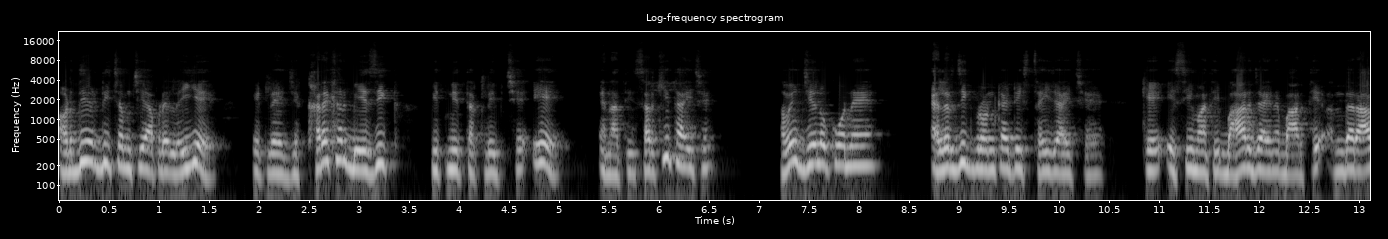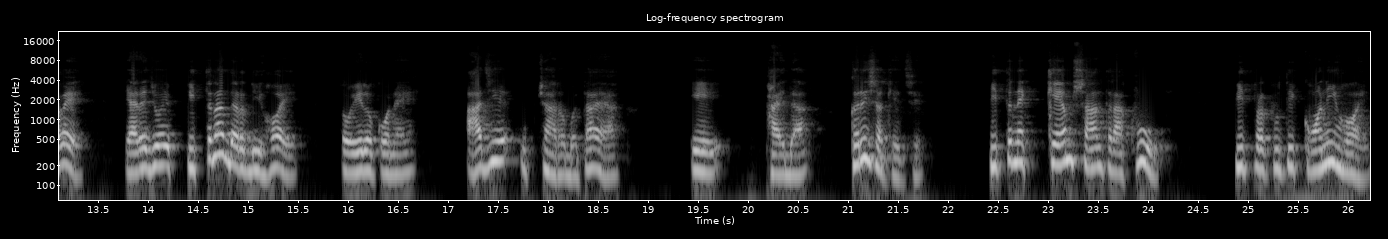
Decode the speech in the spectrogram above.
અડધી અડધી ચમચી આપણે લઈએ, એટલે જે ખરેખર બેઝિક પિત્તની તકલીફ છે એ એનાથી સરખી થાય છે. હવે જે લોકોને એલર્જીક બ્રોન્કાઇટિસ થઈ જાય છે કે એસીમાંથી બહાર જાય બહારથી અંદર આવે, ત્યારે જો એ પિત્તના દર્દી હોય, તો એ લોકોને આ જે ઉપચારો બતાવ્યા એ ફાયદા કરી શકે છે. પિત્તને કેમ શાંત રાખવું? પિત્ત પ્રકૃતિ કોની હોય?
